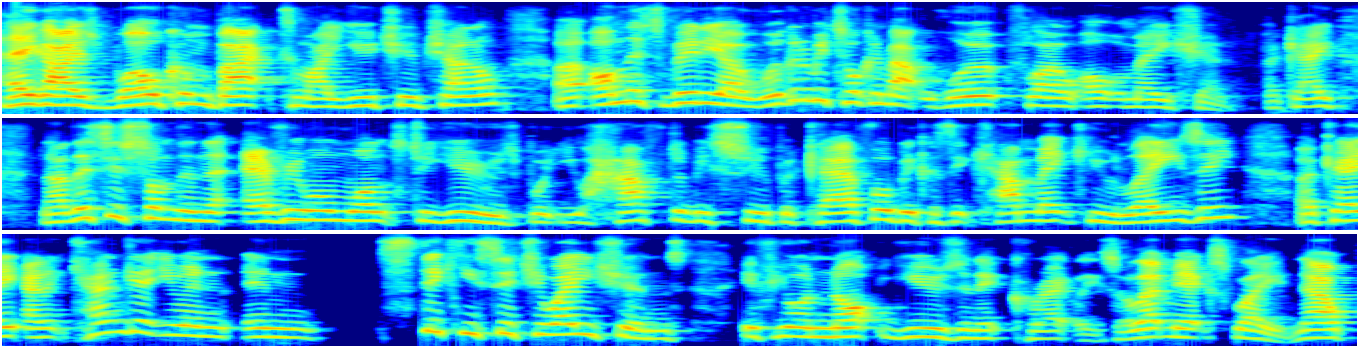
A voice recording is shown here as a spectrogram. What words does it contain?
Hey guys, welcome back to my YouTube channel. Uh, on this video, we're going to be talking about workflow automation. Okay, now this is something that everyone wants to use, but you have to be super careful because it can make you lazy. Okay, and it can get you in in sticky situations if you're not using it correctly. So let me explain. Now,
